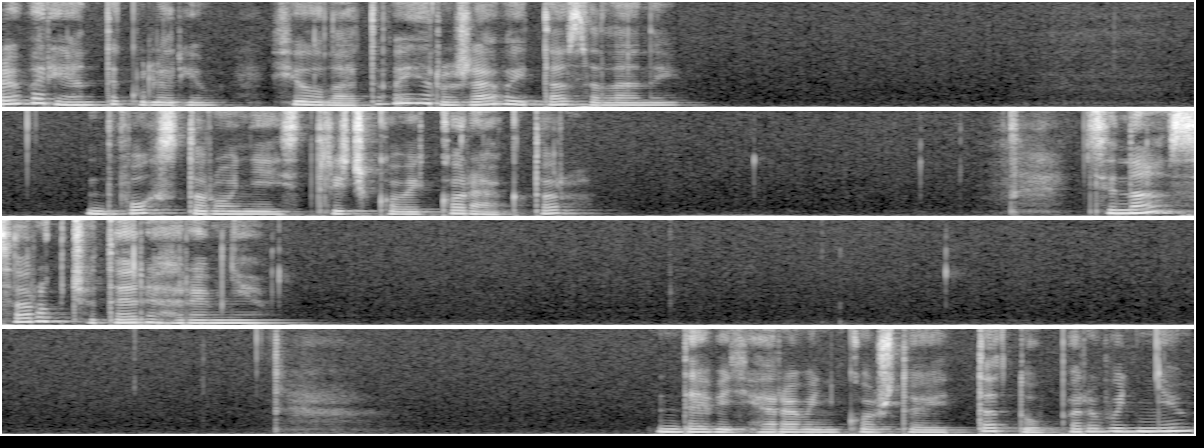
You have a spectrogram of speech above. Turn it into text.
Три варіанти кольорів фіолетовий, рожевий та зелений. Двохсторонній стрічковий коректор. Ціна 44 гривні. Дев'ять гривень коштують тату переводні.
